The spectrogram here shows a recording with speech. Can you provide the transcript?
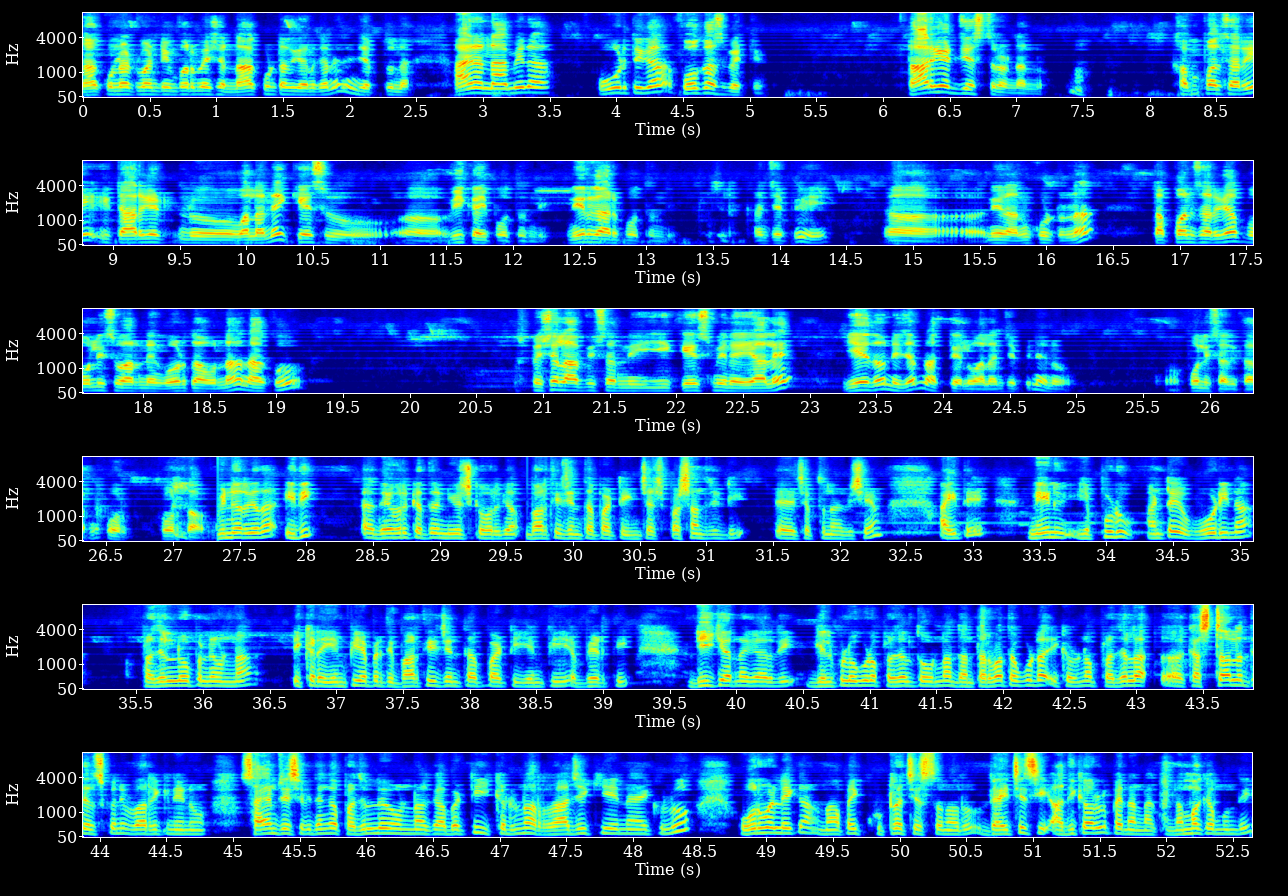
నాకున్నటువంటి ఇన్ఫర్మేషన్ నాకుంటుంది కనుకనే నేను చెప్తున్నా. ఆయన నా మీద పూర్తిగా ఫోకస్ పెట్టిండు. టార్గెట్ చేస్తున్నాడు నన్ను. కంపల్సరీ ఈ టార్గెట్ వల్లనే కేసు వీక్ అయిపోతుంది నీరు గారిపోతుంది అని చెప్పి నేను అనుకుంటున్నా. తప్పనిసరిగా పోలీసు వారిని నేను కోరుతా ఉన్నా నాకు స్పెషల్ ఆఫీసర్ని ఈ కేసు మీద వేయాలి ఏదో నిజం నాకు తెలియాలని చెప్పి నేను పోలీస్ అధికారిని కోరు కోరుతా విన్నారు కదా ఇది ఆ, నియోజకవర్గం Bharatiya Janata party in charge Prashanth Reddy చెప్తున్న విషయం. అయితే నేను ఎప్పుడు అంటే ఓడిన ప్రజల లోపలే ఉన్న ఇక్కడ ఎంపీ అభ్యర్థి భారతీయ జనతా పార్టీ ఎంపీ అభ్యర్థి డికేఆర్ గారి గెలుపులో కూడా ప్రజలతో ఉన్నా దాని తర్వాత కూడా ఇక్కడ ఉన్న ప్రజల కష్టాలను తెలుసుకొని వారికి నేను సాయం చేసే విధంగా ప్రజల్లో ఉన్నా కాబట్టి ఇక్కడున్న రాజకీయ నాయకులు ఓర్వలేక నాపై కుట్ర చేస్తున్నారు. దయచేసి అధికారుల పైన నాకు నమ్మకం ఉంది.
